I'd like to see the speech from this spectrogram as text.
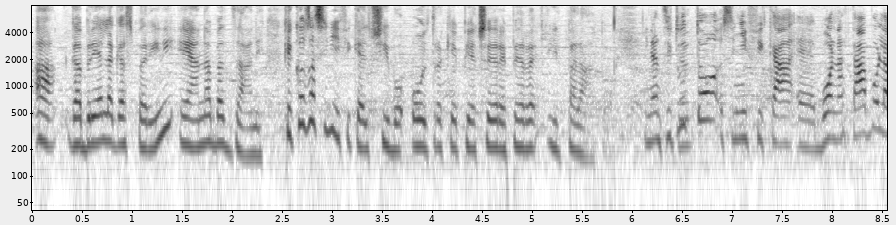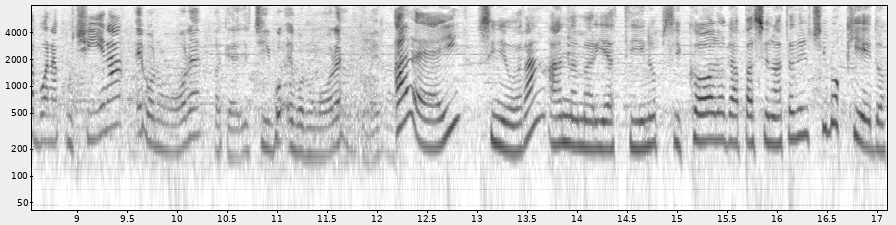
a Gabriella Gasparini e Anna Bazzani. Che cosa significa il cibo oltre che piacere per il palato? Innanzitutto significa eh, buona tavola, buona cucina. E buon umore, perché il cibo è buon umore. A lei, signora Anna Maria Attino, psicologa appassionata del cibo, chiedo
